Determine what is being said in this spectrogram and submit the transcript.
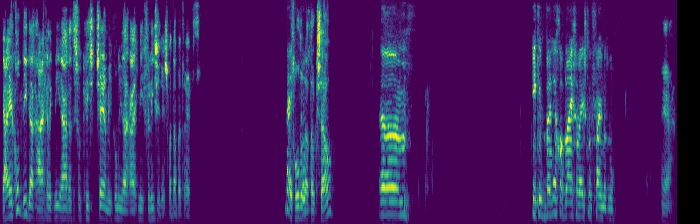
Ja, je kon die dag eigenlijk niet. Ja, dat is zo'n cliché, maar je kon die dag eigenlijk niet verliezen, dus wat dat betreft. Nee, Voelde klopt. dat ook zo? Ehm, ik ben echt wel blij geweest toen Feyenoord won. Ja.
